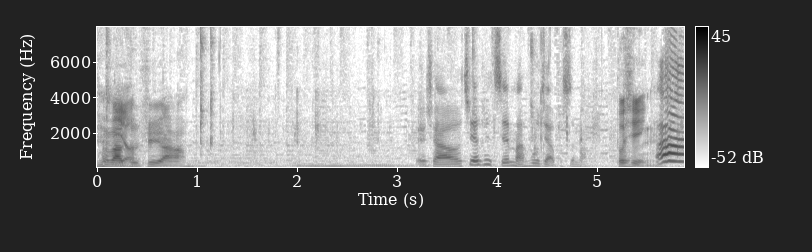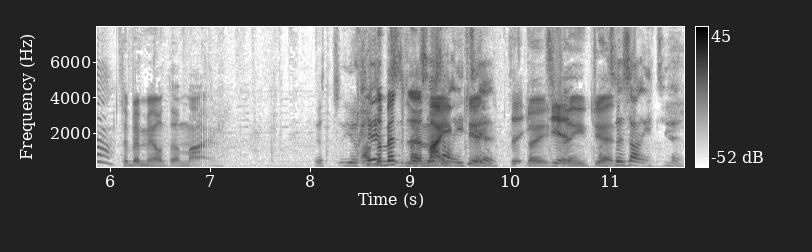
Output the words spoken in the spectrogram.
要不要出去啊？等一下，我记得可以直接买护甲，不是吗？不行，啊，这边没有得买。有有哦可，以这边只能买一件对，一件只能一件。身上一件。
